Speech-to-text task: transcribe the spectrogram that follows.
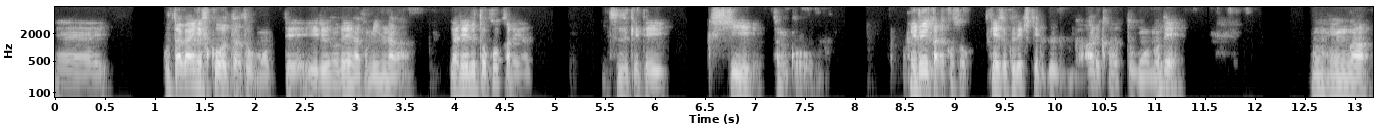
えーお互いに不幸だと思っているので、なんかみんながやれるとこからや続けていくし、なんかこう、緩いからこそ継続できている部分があるかなと思うので、この辺が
